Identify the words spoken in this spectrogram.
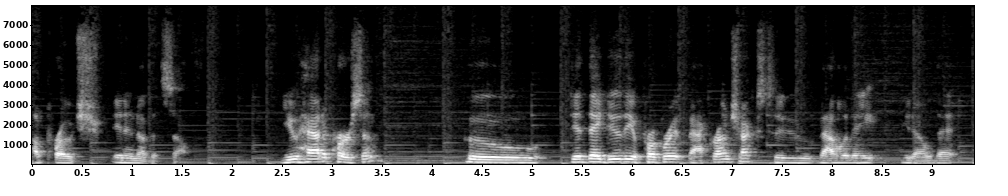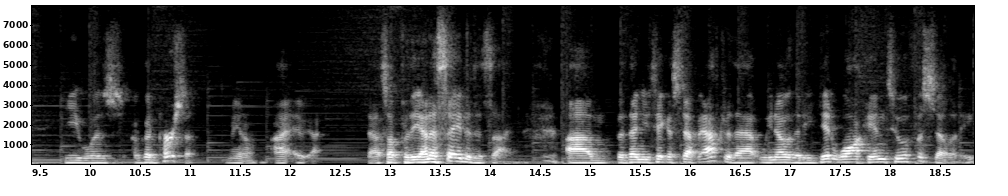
approach in and of itself. You had a person who did they do the appropriate background checks to validate, you know, that he was a good person? You know, I, I, that's up for the NSA to decide. Um, but then you take a step after that. We know that he did walk into a facility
